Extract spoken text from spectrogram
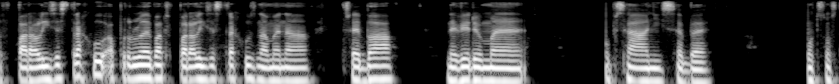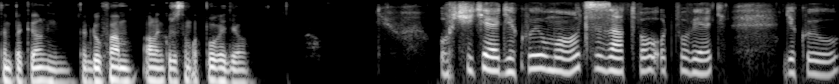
v paralýze strachu a prodlévat v paralýze strachu znamená třeba nevědomé obsání sebe mocnostem pekelným. Tak doufám, Alenko, že jsem odpověděl. Určitě děkuji moc za tvou odpověď. Děkuji.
